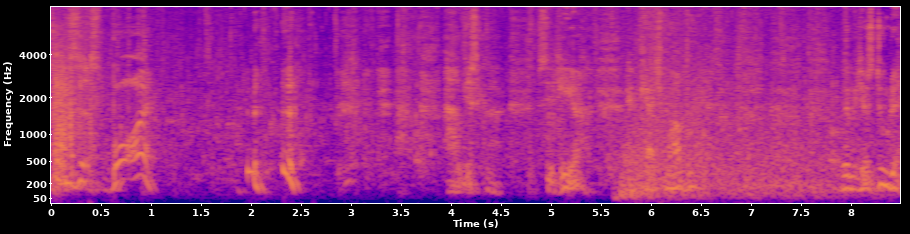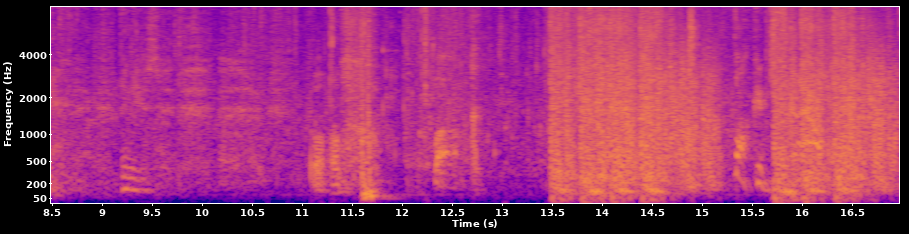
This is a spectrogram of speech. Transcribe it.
Jesus, boy! I'm just gonna sit here and catch my breath. Let me just do that. Let me just... Oh, fuck. Fucking stop!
